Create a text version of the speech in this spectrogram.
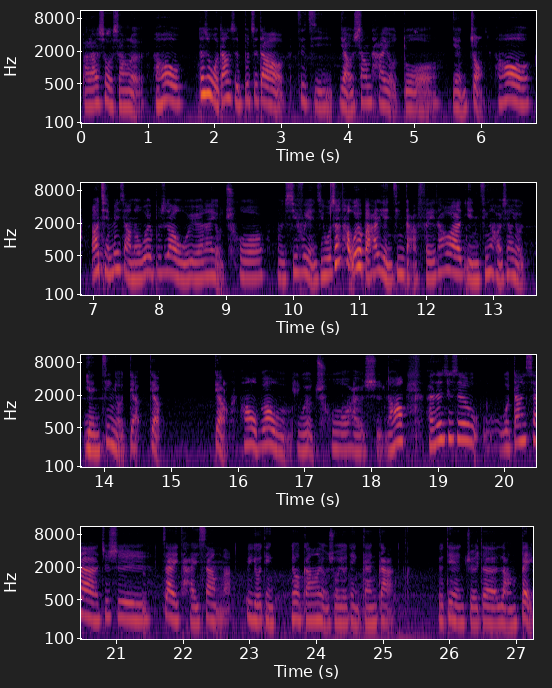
巴拉受伤了，然后但是我当时不知道自己咬伤他有多。严重，然后，然后前面讲的我也不知道，我原来有戳，嗯，吸附眼睛，我知道他，我有把他的眼镜打飞，他后来眼睛好像有眼镜有掉掉掉，然后我不知道我我有戳还有是，然后反正就是我当下就是在台上嘛，就有点，因为刚刚有说有点尴尬，有点觉得狼狈，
